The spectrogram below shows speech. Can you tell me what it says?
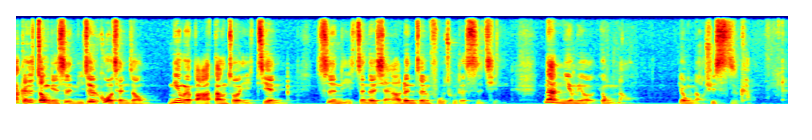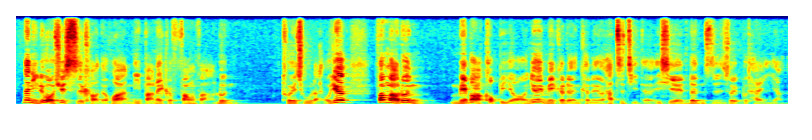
啊，可是重点是你这个过程中，你有没有把它当做一件是你真的想要认真付出的事情？那你有没有用脑，用脑去思考？那你如果去思考的话，你把那个方法论推出来，我觉得方法论没办法 copy 哦，因为每个人可能有他自己的一些认知，所以不太一样。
